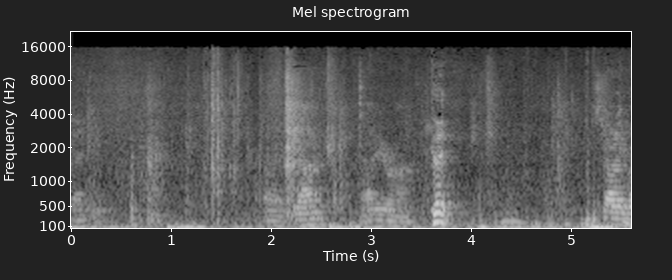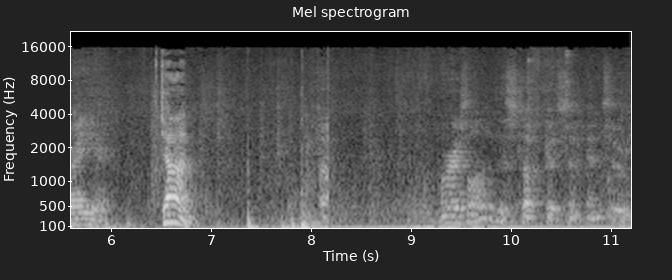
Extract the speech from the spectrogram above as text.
Thank you. All right, John, now you're on. Good. Starting right here. John, Whereas a lot of this stuff gets in- into,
